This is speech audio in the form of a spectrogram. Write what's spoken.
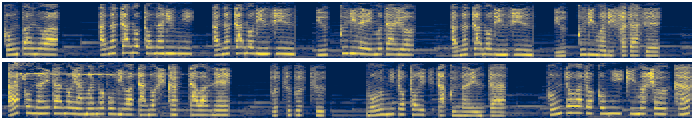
こんばんは。あなたの隣に、あなたの隣人、ゆっくりレ夢ムだよ。あなたの隣人、ゆっくりマリサだぜ。ああこないだの山登りは楽しかったわね。ブツブツ。もう二度と行きたくないんだ。今度はどこに行きましょうか？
